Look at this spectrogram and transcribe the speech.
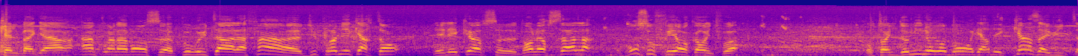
Quelle bagarre. Un point d'avance pour Utah à la fin euh, du premier carton. Les Lakers euh, dans leur salle vont souffrir encore une fois. Pourtant ils dominent au rebond. Regardez 15 à 8.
